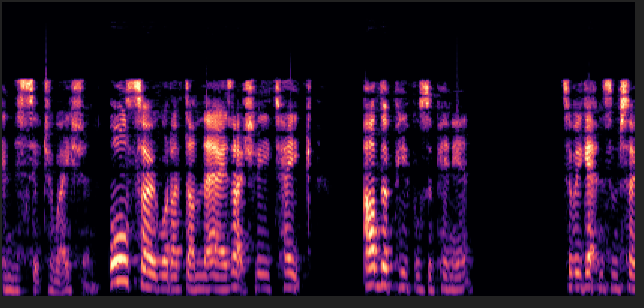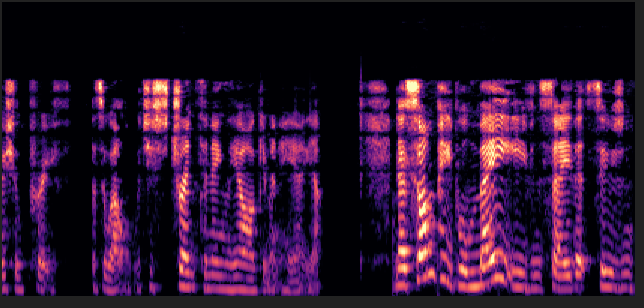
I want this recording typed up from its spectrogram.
in this situation. Also, what I've done there is actually take other people's opinion. So we're getting some social proof as well, which is strengthening the argument here. Yeah. Now, some people may even say that Susan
